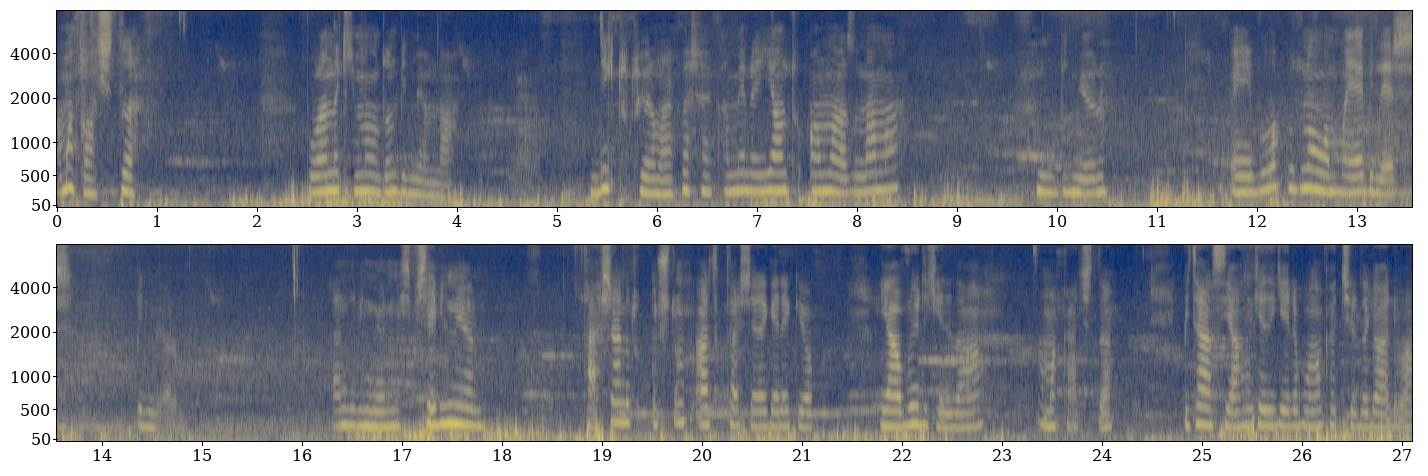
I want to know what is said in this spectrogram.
Ama kaçtı. Buranın da kimin olduğunu bilmiyorum daha. Dik tutuyorum arkadaşlar. Kamerayı yan tutmam lazım ama bilmiyorum. Ee, vlog uzun olamayabilir. Bilmiyorum. Ben de bilmiyorum. Hiçbir şey bilmiyorum. Taşlarla tutmuştum. Artık taşlara gerek yok. Yavruydu kedi daha. Ama kaçtı. Bir tane siyahlı kedi gelip onu kaçırdı galiba.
